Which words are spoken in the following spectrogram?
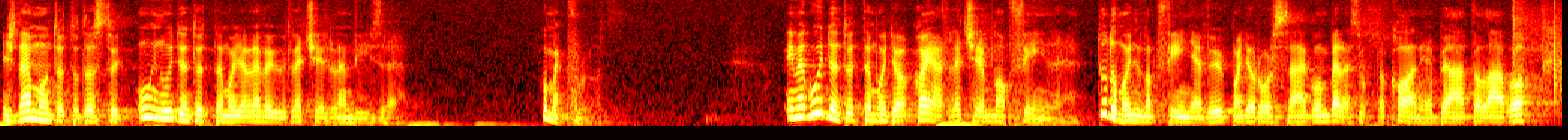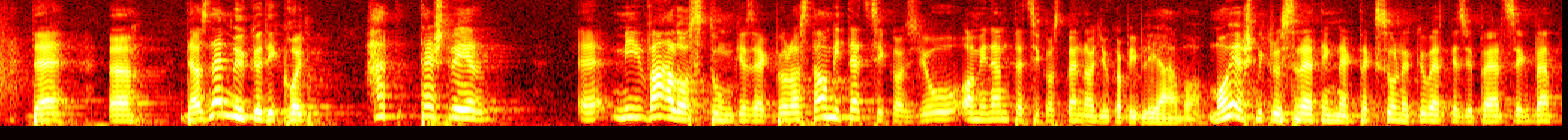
És nem mondhatod azt, hogy ó, én úgy döntöttem, hogy a levegőt lecserélem vízre. Akkor megfullad. Én meg úgy döntöttem, hogy a kaját lecserélem napfényre. Tudom, hogy napfényevők Magyarországon bele szoktak halni ebbe általában, de, de az nem működik, hogy hát testvér, mi választunk ezekből, aztán ami tetszik, az jó, ami nem tetszik, azt benne adjuk a Bibliába. Ma olyasmikről szeretnénk nektek szólni a következő percekben,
